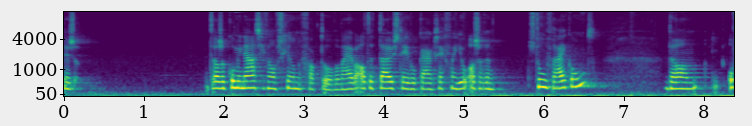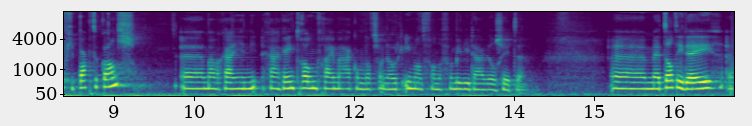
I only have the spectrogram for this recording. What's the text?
Dus het was een combinatie van verschillende factoren. Wij hebben altijd thuis tegen elkaar gezegd van... joh, als er een stoel vrijkomt, dan... of je pakt de kans... eh, maar we gaan, je niet, gaan geen troon vrijmaken... omdat zo nodig iemand van de familie daar wil zitten. Eh, met dat idee eh,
